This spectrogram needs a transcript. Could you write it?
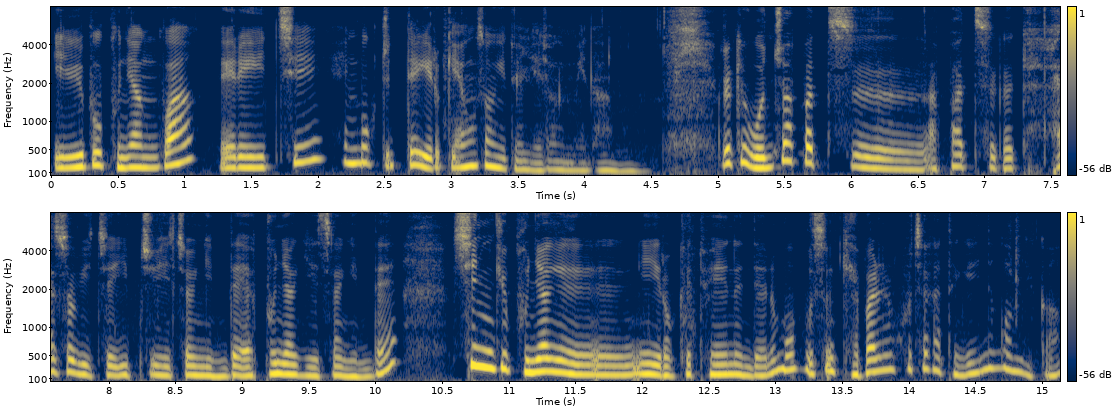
일부 분양과 LH 행복주택 이렇게 형성이 될 예정입니다. 음. 이렇게 원주 아파트 아파트가 계속 이제 입주 예정인데 분양 예정인데 신규 분양이 이렇게 되는 데는 뭐 무슨 개발 호재 같은 게 있는 겁니까?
